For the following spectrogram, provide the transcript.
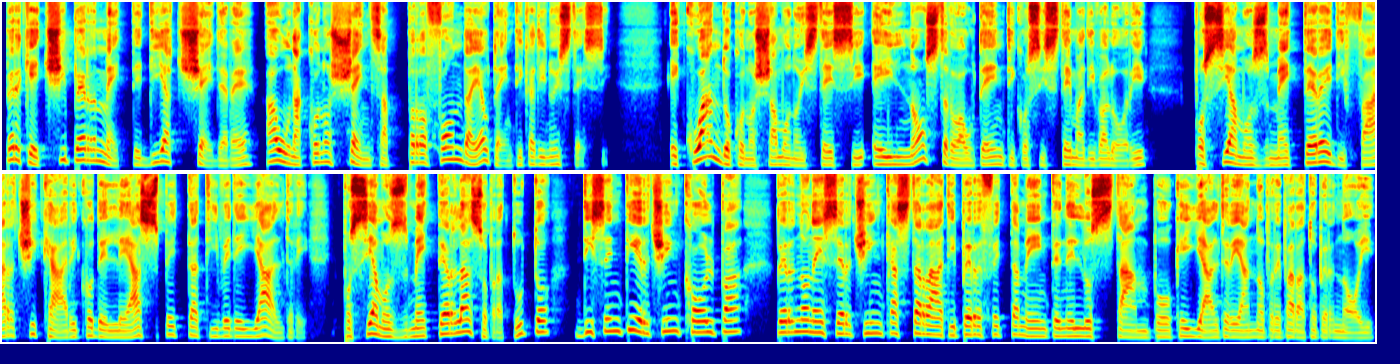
perché ci permette di accedere a una conoscenza profonda e autentica di noi stessi. E quando conosciamo noi stessi e il nostro autentico sistema di valori, possiamo smettere di farci carico delle aspettative degli altri, possiamo smetterla soprattutto di sentirci in colpa per non esserci incastrati perfettamente nello stampo che gli altri hanno preparato per noi.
